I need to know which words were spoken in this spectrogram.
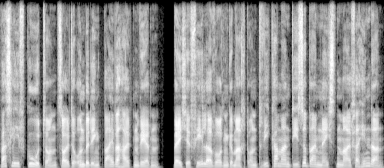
Was lief gut und sollte unbedingt beibehalten werden? Welche Fehler wurden gemacht und wie kann man diese beim nächsten Mal verhindern?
